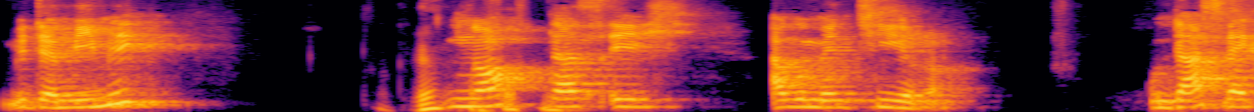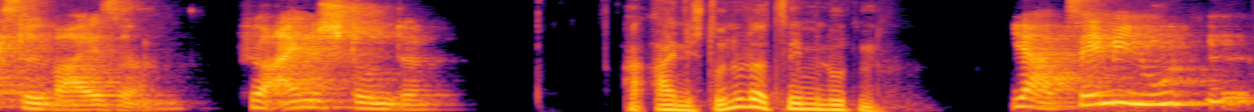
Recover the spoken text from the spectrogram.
mit der Mimik okay. noch, dass ich argumentiere. Und das wechselweise für eine Stunde. Eine Stunde oder zehn Minuten? Ja, zehn Minuten.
